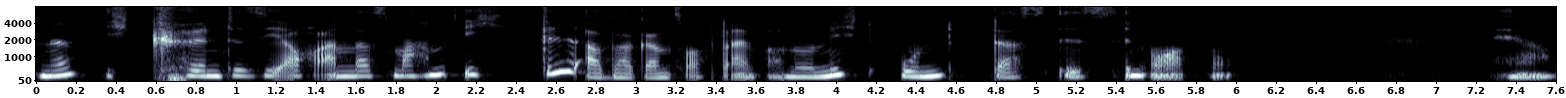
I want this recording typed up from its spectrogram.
Ne? Ich könnte sie auch anders machen. Ich will aber ganz oft einfach nur nicht und das ist in Ordnung. Ja.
